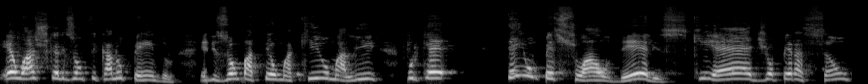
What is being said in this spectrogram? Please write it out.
eu acho que eles vão ficar no pêndulo. Eles vão bater uma aqui, uma ali, porque tem um pessoal deles que é de operação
